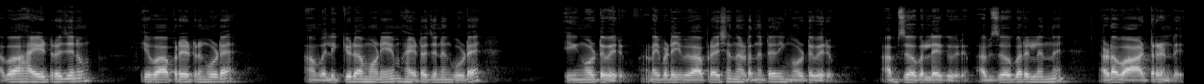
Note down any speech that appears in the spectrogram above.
അപ്പോൾ ആ ഹൈഡ്രജനും ഇവാപ്പറേറ്ററും കൂടെ ലിക്വിഡ് അമോണിയയും ഹൈഡ്രജനും കൂടെ ഇങ്ങോട്ട് വരും. കാരണം ഇവിടെ ഇവാപ്പറേഷൻ നടന്നിട്ട് ഇങ്ങോട്ട് വരും. അബ്സോർബറിലേക്ക് വരും. അബ്സോർബറിൽ നിന്ന് അവിടെ വാട്ടർ ഉണ്ട്.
